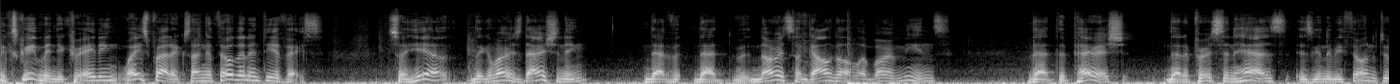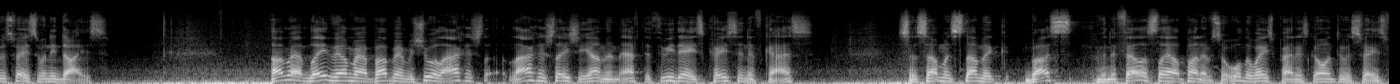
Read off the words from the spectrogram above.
excrement. You're creating waste products. I'm going to throw that into your face. So here, the Gemara is darshaning that that Naritz Hagalgal Labar means that the perish that a person has is going to be thrown into his face when he dies. After three days, kresin of kas, so someone's stomach busts, so all the waste products go into his face.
